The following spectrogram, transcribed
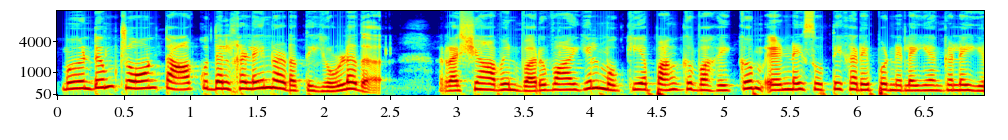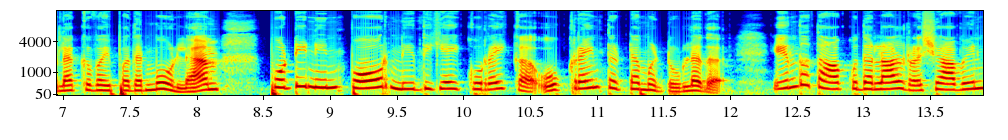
மீண்டும் ட்ரோன் தாக்குதல்களை நடத்தியுள்ளது. ரஷ்யாவின் வருவாயில் முக்கிய பங்கு வகிக்கும் எண்ணெய் சுத்திகரிப்பு நிலையங்களை இலக்கு வைப்பதன் மூலம் புட்டினின் போர் நிதியை குறைக்க உக்ரைன் திட்டமிட்டுள்ளது. இந்த தாக்குதலால் ரஷ்யாவின்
